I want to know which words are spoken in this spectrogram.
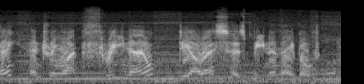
Okay, entering lap 3 now. DRS has been enabled.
